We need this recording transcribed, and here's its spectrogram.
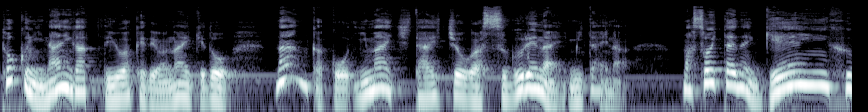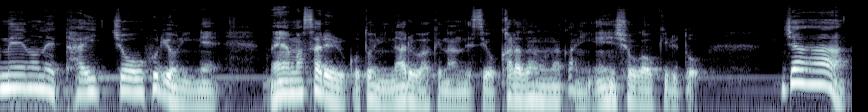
特に何がっていうわけではないけど、なんかこう、いまいち体調が優れないみたいな、まあそういったね、原因不明のね、体調不良にね、悩まされることになるわけなんですよ。体の中に炎症が起きると。じゃあ、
